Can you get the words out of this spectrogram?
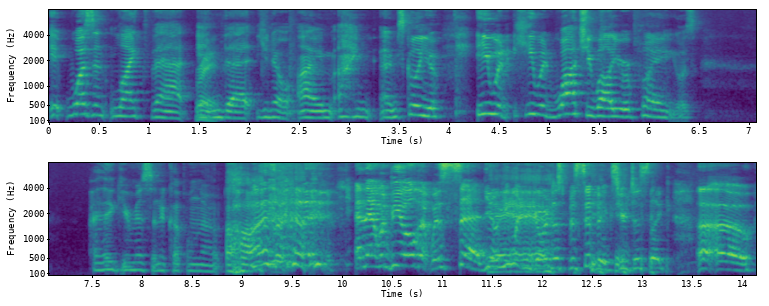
It wasn't like that in that you know I'm I'm I'm schooling you. He would he would watch you while you were playing. He goes, I think you're missing a couple notes, and that would be all that was said. You know, he Yeah, wouldn't go into specifics. You're just like, uh oh,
